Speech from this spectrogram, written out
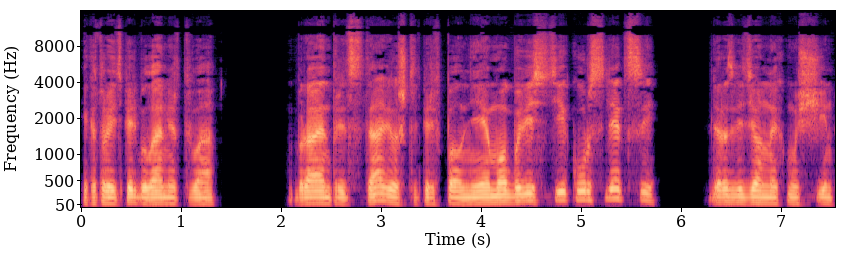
и которая теперь была мертва. Брайан представил, что теперь вполне мог бы вести курс лекций для разведенных мужчин,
